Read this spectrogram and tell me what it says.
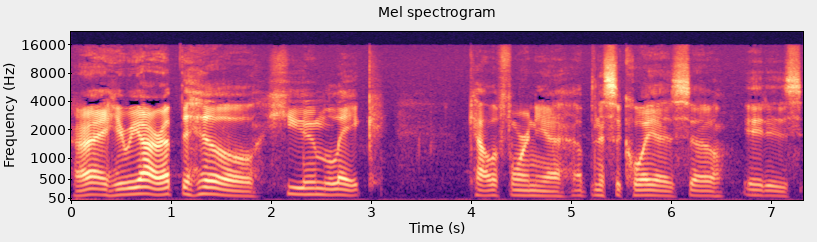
All right, here we are up the hill, Hume Lake, California, up in the sequoias. So it is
